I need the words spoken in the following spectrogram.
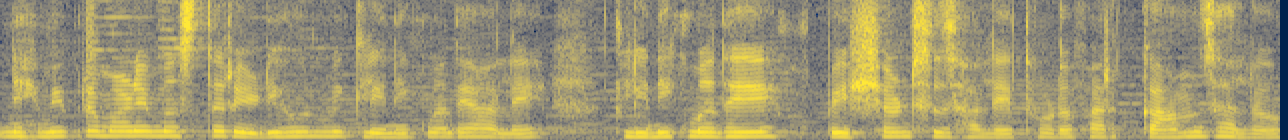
नेहमीप्रमाणे मस्त रेडी होऊन मी क्लिनिकमध्ये आले. क्लिनिकमध्ये पेशंट्स झाले थोडंफार काम झालं.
